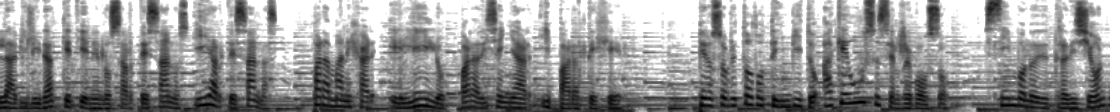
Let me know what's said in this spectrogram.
la habilidad que tienen los artesanos y artesanas para manejar el hilo, para diseñar y para tejer. Pero sobre todo te invito a que uses el rebozo, símbolo de tradición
